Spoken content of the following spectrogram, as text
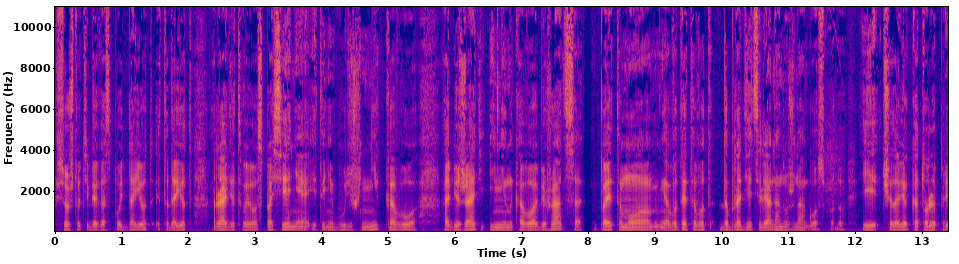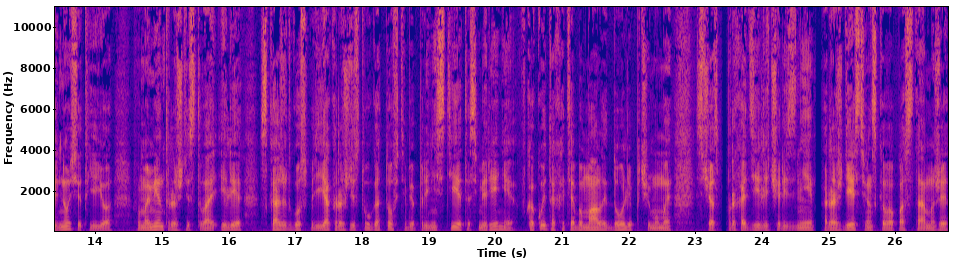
все, что тебе Господь дает, это дает ради твоего спасения, и ты не будешь никого обижать и ни на кого обижаться. Поэтому вот эта вот добродетель, она нужна Господу. И человек, который приносит ее в момент Рождества или скажет, Господи, я к Рождеству готов тебе принести это смирение в какой-то хотя бы малой доле, почему мы сейчас проходили через дни рождественского поста, мы же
